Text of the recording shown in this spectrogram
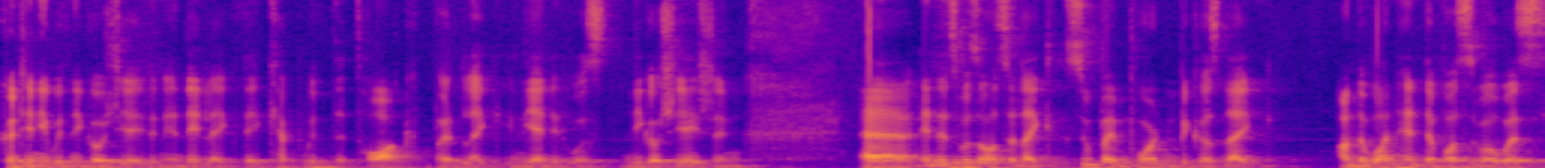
continue with negotiation? And they like they kept with the talk, but like in the end, it was negotiation. Uh, and this was also like super important because like on the one hand, the bosses were always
